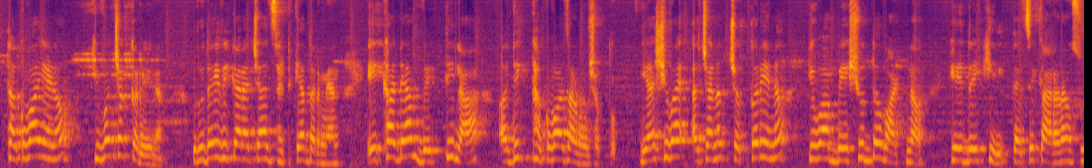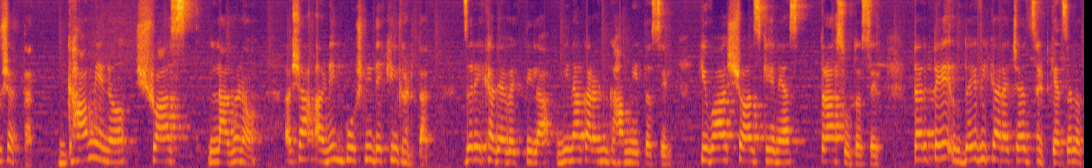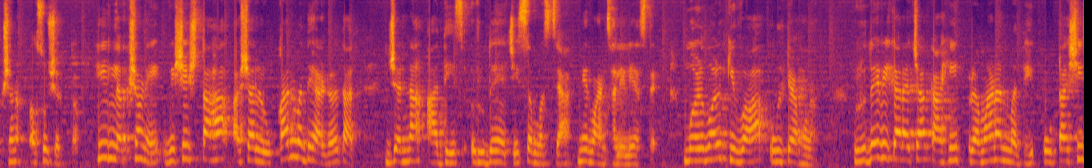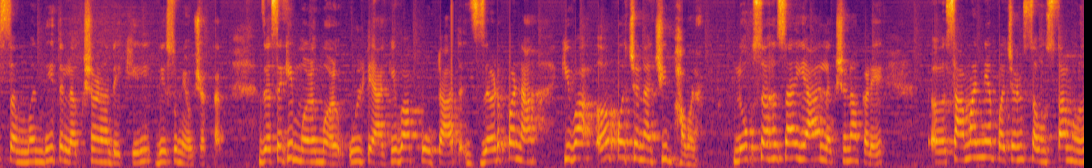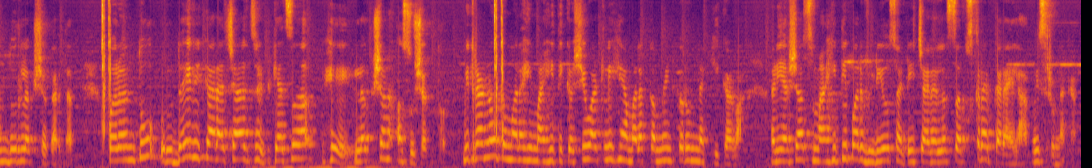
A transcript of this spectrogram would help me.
थकवा येणं किंवा चक्कर येणं हृदयविकाराच्या झटक्या दरम्यान एखाद्या व्यक्तीला अधिक थकवा जाणवू शकतो. याशिवाय अचानक चक्कर येणं किंवा बेशुद्ध वाटणं हे देखील त्याचे कारण असू शकतात. घाम येणं श्वास लागणं अशा अनेक गोष्टी देखील घडतात. जर एखाद्या व्यक्तीला विनाकारण घाम येत असेल किंवा श्वास घेण्यास त्रास होत असेल तर ते हृदयविकाराच्या झटक्याचं लक्षण असू शकतं. ही लक्षणे विशेषतः अशा लोकांमध्ये आढळतात ज्यांना आधीच हृदयाची समस्या निर्माण झालेली असते. मळमळ किंवा उलट्या होणं. हृदयविकाराच्या काही प्रमाणांमध्ये पोटाशी संबंधित लक्षणं देखील दिसून येऊ शकतात. जसं की मळमळ उलट्या किंवा पोटात जडपणा किंवा अपचनाची भावना. लोक सहसा या लक्षणाकडे सामान्य पचन संस्था म्हणून दुर्लक्ष करतात. परंतु हृदयविकाराच्या झटक्याचं हे लक्षण असू शकतं. मित्रांनो तुम्हाला ही माहिती कशी वाटली हे आम्हाला कमेंट करून नक्की कळवा. आणि अशाच माहितीपर व्हिडिओसाठी चॅनलला सबस्क्राईब करायला विसरू नका.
